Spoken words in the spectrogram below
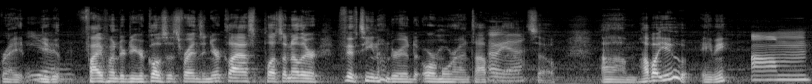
right. You get 500 of your closest friends in your class plus another 1500 or more on top of Oh, that. yeah. So, um, how about you, Amy? Um,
